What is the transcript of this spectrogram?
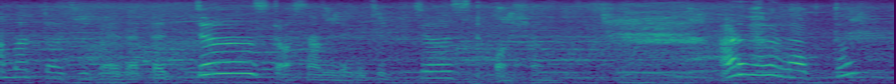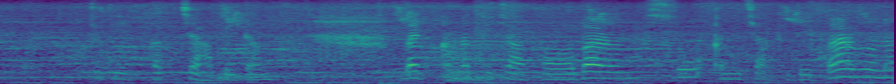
আমার তো আজকে ওয়েদারটা জাস্ট অসাম লেগেছে জাস্ট অসাম আরও ভালো লাগতো যদি এক কাপ চা পেতাম। বাট আমার তো চা খাওয়া বারণ সো আমি চা খেতে পারব না।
